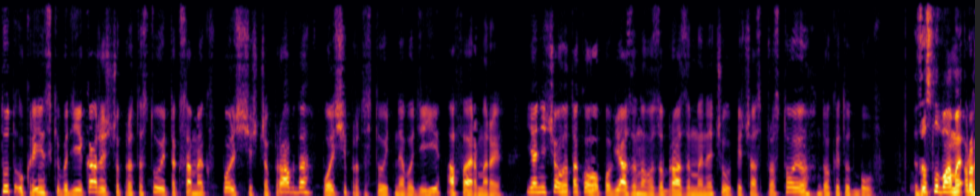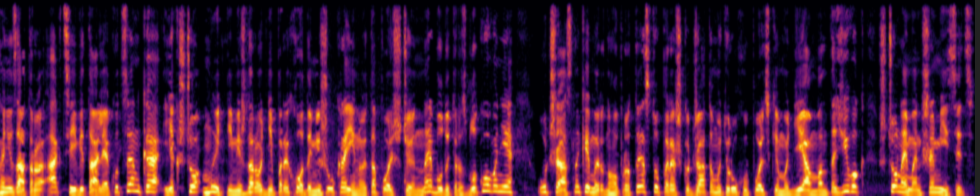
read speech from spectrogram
Тут українські водії кажуть, що протестують так само, як в Польщі. Щоправда, в Польщі протестують не водії, а фермери. Я нічого такого пов'язаного з образами не чув під час простою, доки тут був. За словами організатора акції Віталія Куценка, якщо митні міжнародні переходи між Україною та Польщею не будуть розблоковані, учасники мирного протесту перешкоджатимуть руху польським водіям вантажівок щонайменше місяць.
